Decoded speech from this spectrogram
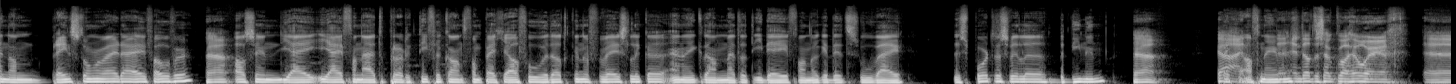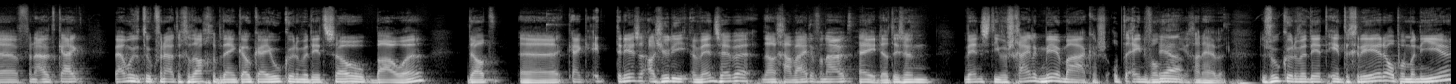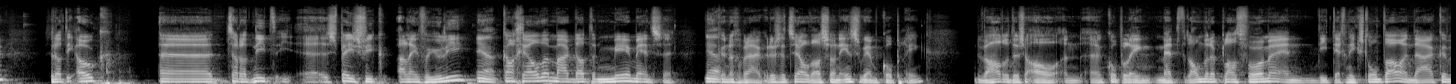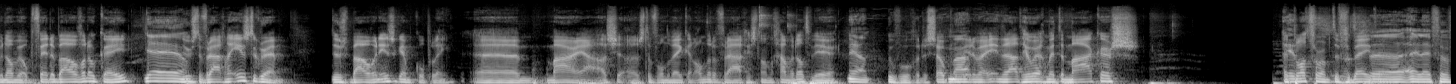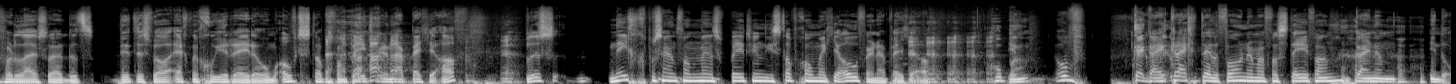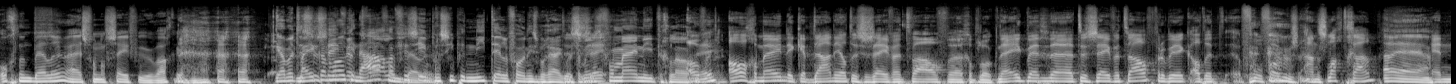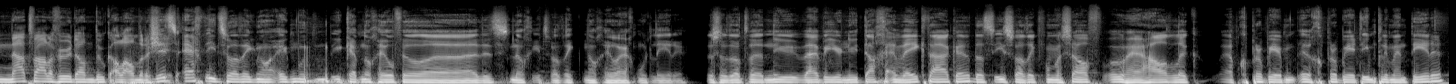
en dan brainstormen wij daar even over. Ja, Als in jij, jij vanuit de productieve kant van petje af hoe we dat kunnen verwezenlijken. En ik dan met het idee van oké, dit is hoe wij de sporters willen bedienen. ja. Ja, Beetje en, dat is ook wel heel erg eh, vanuit. Kijk, wij moeten natuurlijk vanuit de gedachte bedenken: oké, hoe kunnen we dit zo bouwen? Dat, eh, kijk, ten eerste, als jullie een wens hebben, dan gaan wij ervan uit: hey, dat is een wens die waarschijnlijk meer makers op de een of andere Ja. manier gaan hebben. Dus hoe kunnen we dit integreren op een manier zodat die ook, eh, zodat niet eh, specifiek alleen voor jullie Ja. kan gelden, maar dat er meer mensen Ja. kunnen gebruiken. Dus hetzelfde als zo'n Instagram-koppeling. We hadden dus al een, een koppeling met wat andere platformen. En die techniek stond al. En daar kunnen we dan weer op verder bouwen van... oké, Ja, ja, ja. nu is de vraag naar Instagram. Dus bouwen we een Instagram-koppeling. Ehm, maar ja, als, als er volgende week een andere vraag is... dan gaan we dat weer toevoegen. Dus zo Maar- proberen we inderdaad heel erg met de makers... het platform te Dat verbeteren. eh, even voor de luisteraar. Dat dit is wel echt een goede reden om over te stappen van Patreon naar Petje Af. Plus 90% van de mensen op Patreon die stappen gewoon met je over naar Petje Af. In- of Kijk, kan je, krijg je het telefoonnummer van Stefan. Kan je hem in de ochtend bellen. Hij is vanaf 7 uur wakker. ja, maar, het maar is je dus kan hem ook in de 7 en 12 avond is hij in bellen. principe niet telefonisch bereikbaar. Dus Tenminste, voor mij niet te geloven. Over nee. het algemeen, ik heb Daniel tussen 7 en 12 eh, geblokt. Nee, ik ben eh, tussen 7 en 12 probeer ik altijd full focus aan de slag te gaan. Oh ja, ja. En na 12 uur dan doe ik alle andere shit. Dit is echt iets wat ik nog. Ik, moet, ik heb nog heel veel. eh, dit is nog iets wat ik nog heel erg moet leren. Dus dat we nu. Wij hebben hier nu dag- en weektaken. Dat is iets wat ik voor mezelf herhaaldelijk heb geprobeerd, eh, geprobeerd te implementeren.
